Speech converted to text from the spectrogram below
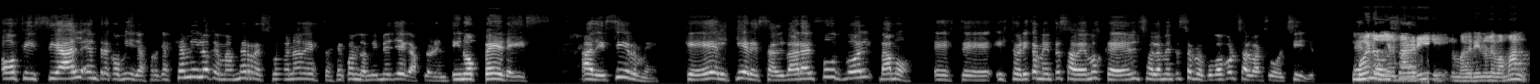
Oficial, entre comillas, porque es que a mí lo que más me resuena de esto es que cuando a mí me llega Florentino Pérez a decirme que él quiere salvar al fútbol, vamos, este, históricamente sabemos que él solamente se preocupa por salvar su bolsillo. Bueno, y el Madrid, el Madrid no le va mal.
